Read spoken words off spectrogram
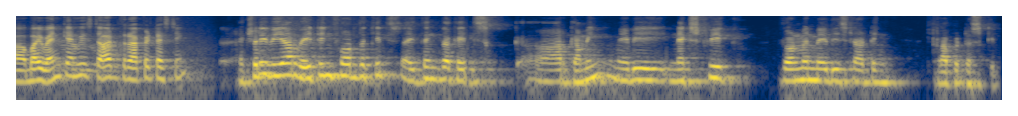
Uh, by when can we start the rapid testing? Actually, we are waiting for the kits. I think the kits are coming. Maybe next week, government may be starting rapid test kit.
